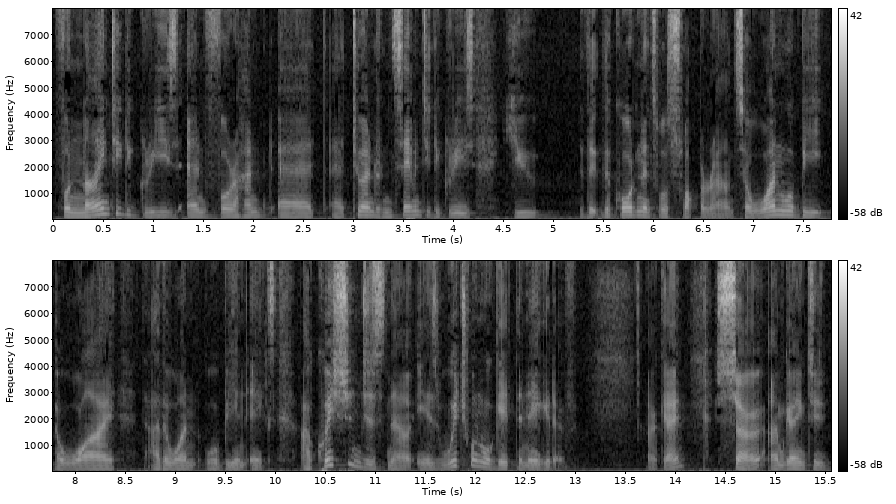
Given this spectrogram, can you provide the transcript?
For 90 degrees and for uh, uh, 270 degrees you the, the coordinates will swap around. So one will be a y, the other one will be an x. Our question just now is which one will get the negative? Okay, so I'm going to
